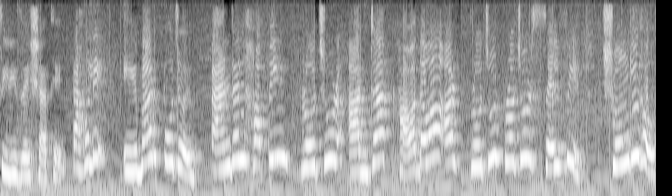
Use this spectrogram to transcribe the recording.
সিরিজের সাথে। তাহলে এবার পুজোয় প্যান্ডেল হপিং, প্রচুর আড্ডা খাওয়া দাওয়া আর প্রচুর প্রচুর সেলফির সঙ্গী হোক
